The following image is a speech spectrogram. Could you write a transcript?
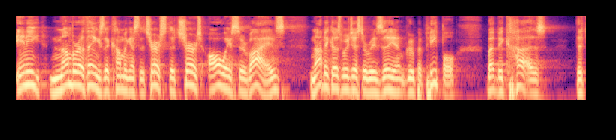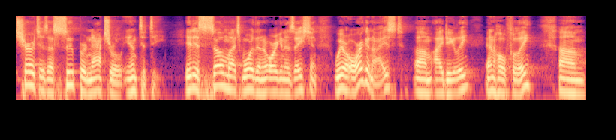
any number of things that come against the church, the church always survives, not because we're just a resilient group of people, but because the church is a supernatural entity. It is so much more than an organization. We are organized, um, ideally and hopefully. Um,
